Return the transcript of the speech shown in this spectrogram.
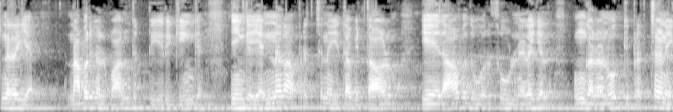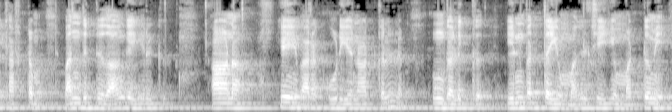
நிறைய நபர்கள் வாழ்ந்துட்டு இருக்கீங்க. நீங்கள் என்னதான் பிரச்சனையை தவிர்த்தாலும் ஏதாவது ஒரு சூழ்நிலையில் உங்களை நோக்கி பிரச்சனை கஷ்டம் வந்துட்டு தாங்க இருக்கு. ஆனால் இனி வரக்கூடிய நாட்களில் உங்களுக்கு இன்பத்தையும் மகிழ்ச்சியையும் மட்டுமே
